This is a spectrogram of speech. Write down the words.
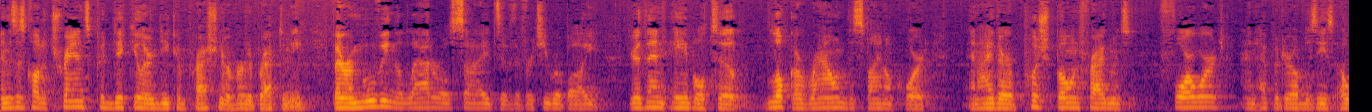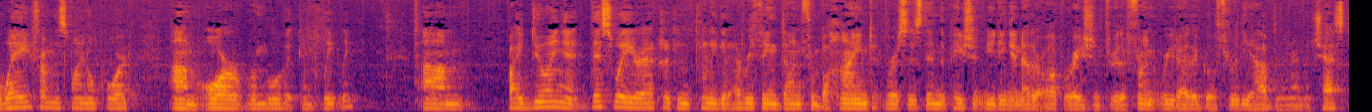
And this is called a transpedicular decompression or vertebrectomy. By removing the lateral sides of the vertebral body, you're then able to look around the spinal cord and either push bone fragments forward and epidural disease away from the spinal cord um, or remove it completely. Um, by doing it this way, you actually can kind of get everything done from behind versus then the patient needing another operation through the front where you'd either go through the abdomen or the chest.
